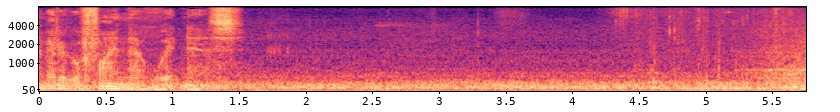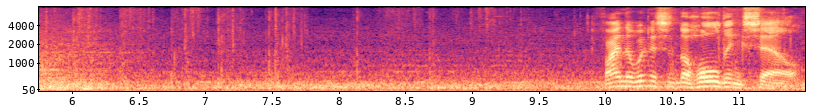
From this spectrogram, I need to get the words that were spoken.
I better go find that witness. Find the witness in the holding cell.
